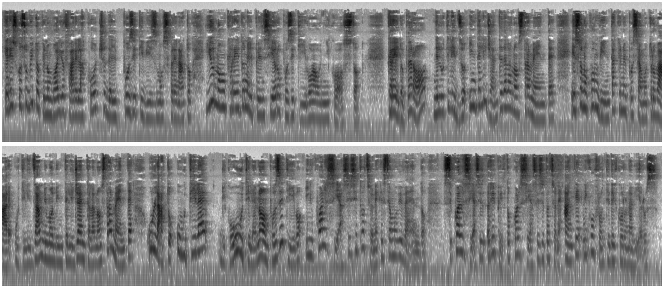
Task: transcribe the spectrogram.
Chiarisco subito che non voglio fare la coach del positivismo sfrenato. Io non credo nel pensiero positivo a ogni costo. Credo però nell'utilizzo intelligente della nostra mente e sono convinta che noi possiamo trovare, utilizzando in modo intelligente la nostra mente, un lato utile, dico utile, non positivo, in qualsiasi situazione che stiamo vivendo. Qualsiasi, ripeto, qualsiasi situazione, anche nei confronti del coronavirus.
